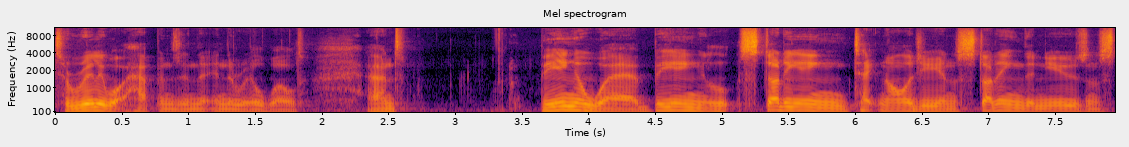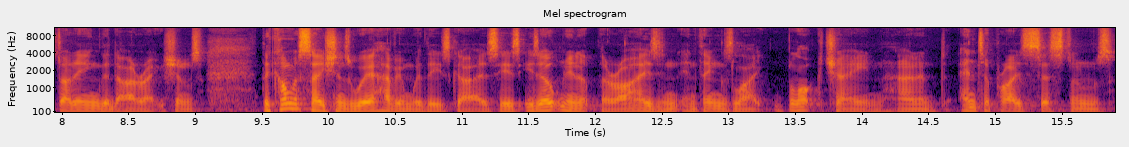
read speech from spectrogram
to really what happens in the, in the real world. And being aware, being studying technology and studying the news and studying the directions. The conversations we're having with these guys is, is opening up their eyes in, in things like blockchain and enterprise systems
